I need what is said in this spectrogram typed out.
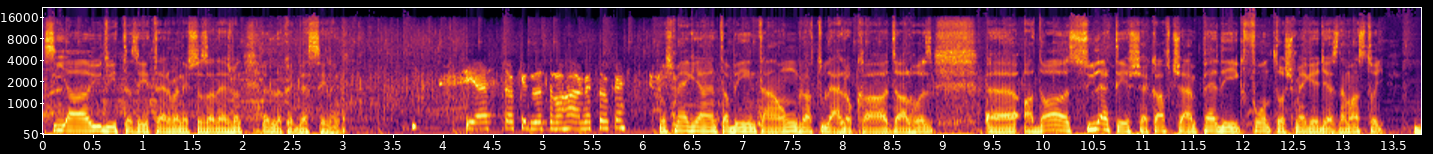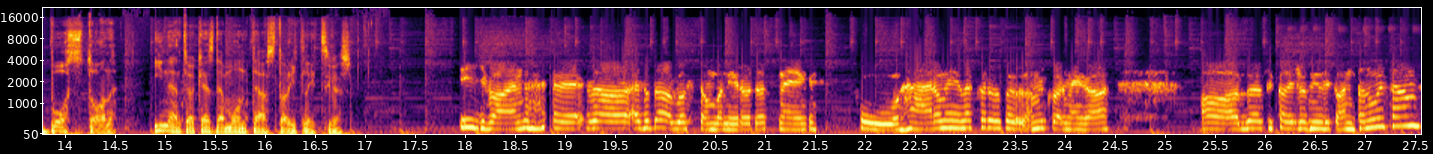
Szia, üdv itt az éterben és az adásban. Örülök, hogy beszélünk. Sziasztok, üdvözlöm a hallgatókat! És megjelent a Beantown, gratulálok a dalhoz. A dal születése kapcsán pedig fontos megjegyeznem azt, hogy Boston. Innentől kezdve mondta a sztorit, légy szíves. Így van. Ez a, ez a dal Bostonban íródott még hú, három éve körülbelül, amikor még a, a Berkeley College of Music-on tanultam,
